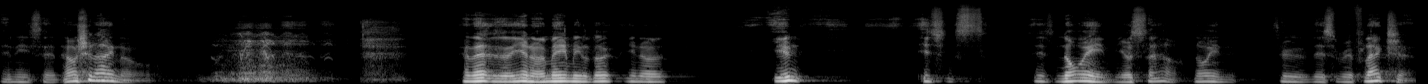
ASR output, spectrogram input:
And he said, How should I know? And that, you know, it made me look, you know, you, it's, it's knowing yourself, knowing through this reflection.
